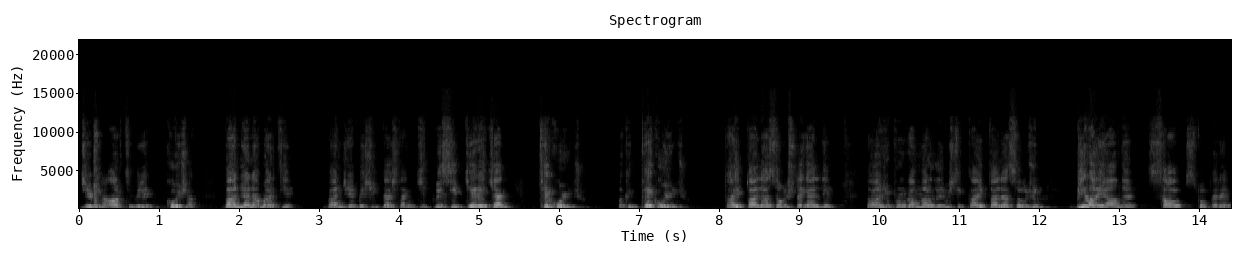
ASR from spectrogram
cebine artı biri koyacak. Daniel Amerti bence Beşiktaş'tan gitmesi gereken tek oyuncu. Bakın tek oyuncu. Tayyip Talha Sanuç da geldi. Daha önce programlarda demiştik. Tayyip Talha Sanuç'un bir ayağını sağ stopere,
